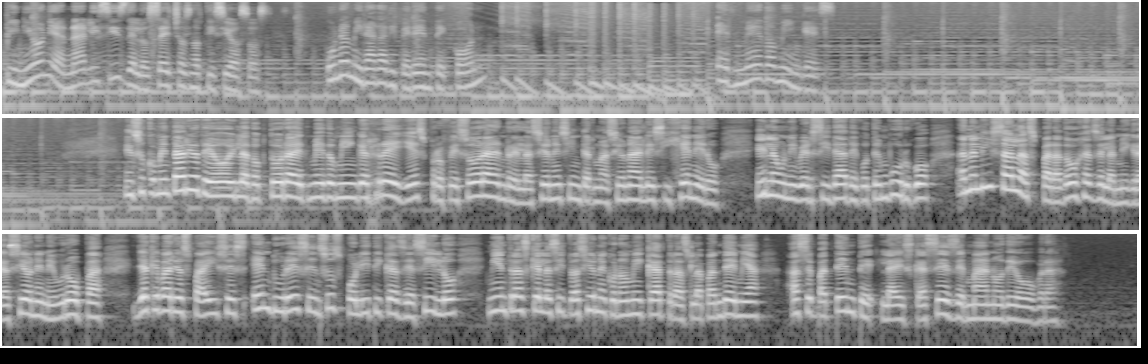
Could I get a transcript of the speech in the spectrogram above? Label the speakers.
Speaker 1: Opinión y análisis de los hechos noticiosos. Una mirada diferente con Edmé Domínguez.
Speaker 2: En su comentario de hoy, la doctora Edmé Domínguez Reyes, profesora en Relaciones Internacionales y Género en la Universidad de Gotemburgo, analiza las paradojas de la migración en Europa, ya que varios países endurecen sus políticas de asilo, mientras que la situación económica tras la pandemia hace patente la escasez de mano de obra.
